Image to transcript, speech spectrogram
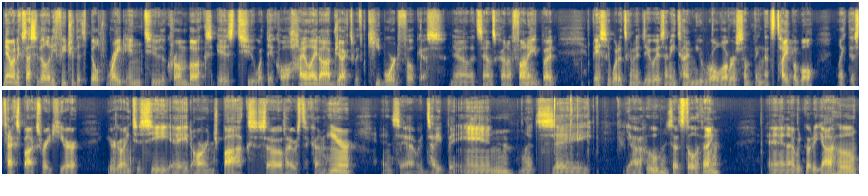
Now, an accessibility feature that's built right into the Chromebooks is to what they call highlight objects with keyboard focus. Now, that sounds kind of funny, but basically what it's going to do is anytime you roll over something that's typable, like this text box right here, you're going to see an orange box. So if I was to come here and say I would type in, let's say Yahoo, is that still a thing? And I would go to Yahoo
